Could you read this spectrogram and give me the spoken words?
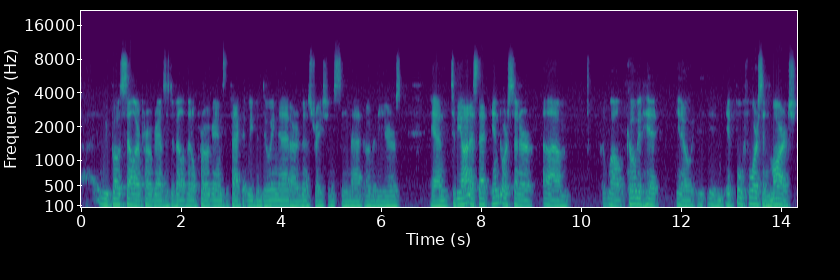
uh, we both sell our programs as developmental programs. The fact that we've been doing that, our administration has seen that over the years. And to be honest, that indoor center, um, well, COVID hit, you know, in, in full force in March.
